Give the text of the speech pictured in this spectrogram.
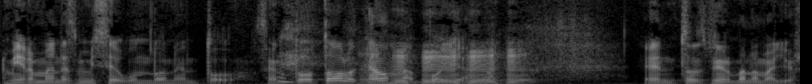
mi hermana es mi segundona en todo. O sea, en todo, todo lo que hago me apoya. Entonces mi hermana mayor.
